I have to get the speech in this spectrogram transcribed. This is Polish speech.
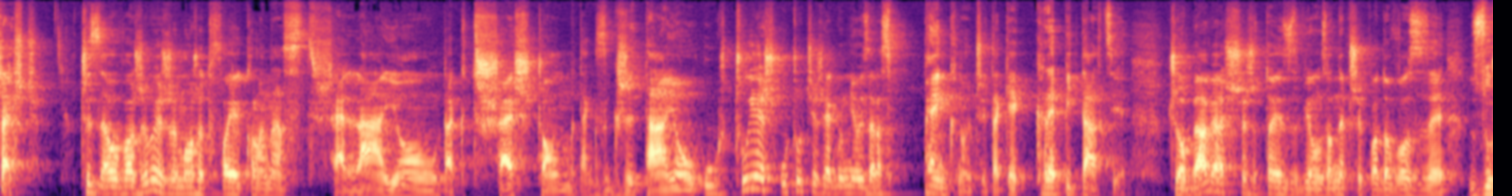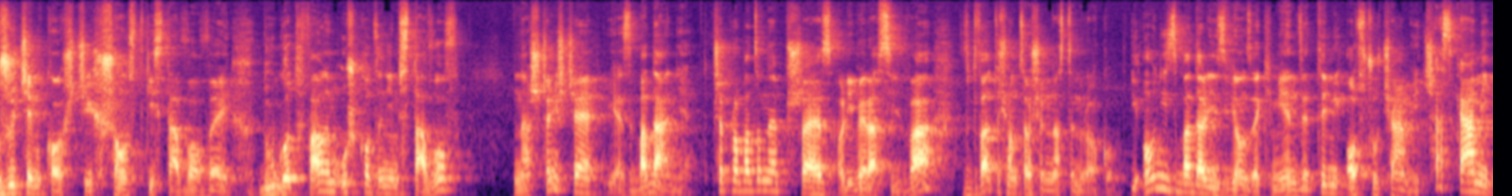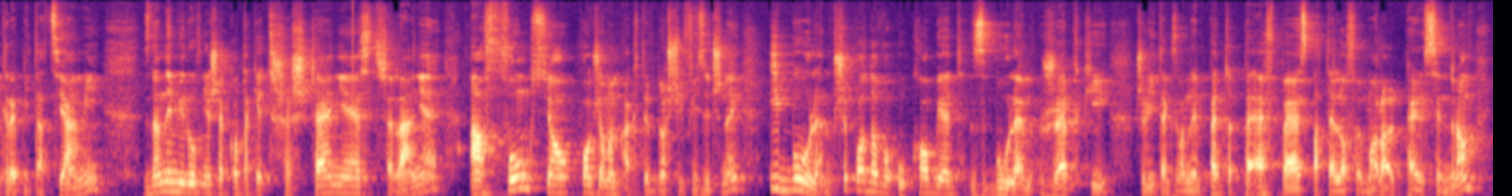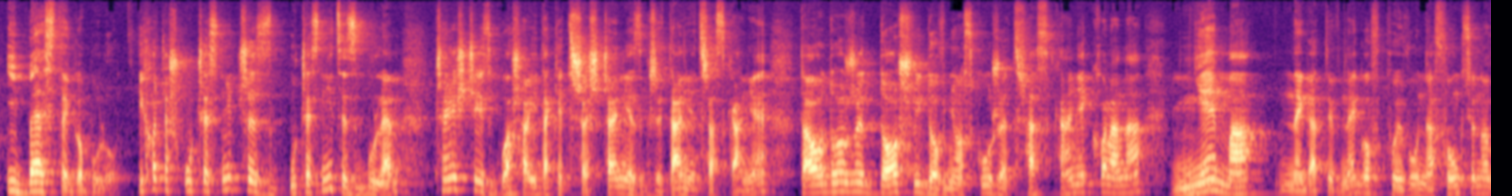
Cześć! Czy zauważyłeś, że może Twoje kolana strzelają, tak trzeszczą, tak zgrzytają? Czujesz uczucie, że jakby miały zaraz pęknąć, czyli takie krepitacje. Czy obawiasz się, że to jest związane przykładowo z zużyciem kości, chrząstki stawowej, długotrwałym uszkodzeniem stawów? Na szczęście jest badanie przeprowadzone przez Olivera Silva w 2018 roku. I oni zbadali związek między tymi odczuciami, trzaskami, krepitacjami, znanymi również jako takie trzeszczenie, strzelanie, a funkcją, poziomem aktywności fizycznej i bólem. Przykładowo u kobiet z bólem rzepki, czyli tak zwanym PFPS, Patellofemoral Pain Syndrome i bez tego bólu. I chociaż uczestniczy z, uczestnicy z bólem częściej zgłaszali takie trzeszczenie, zgrzytanie, trzaskanie, to autorzy doszli do wniosku, że trzaskanie kolana nie ma negatywnego wpływu na funkcjonowanie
